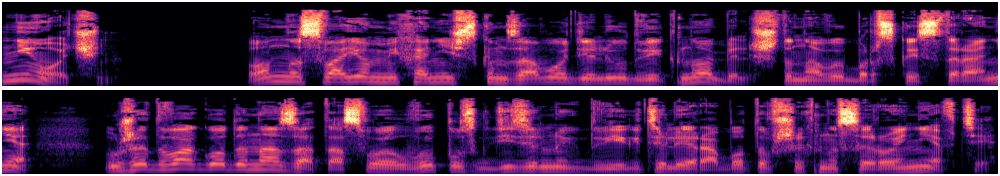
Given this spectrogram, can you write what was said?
не очень. Он на своем механическом заводе «Людвиг Нобель», что на Выборгской стороне, уже два года назад освоил выпуск дизельных двигателей, работавших на сырой нефти.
